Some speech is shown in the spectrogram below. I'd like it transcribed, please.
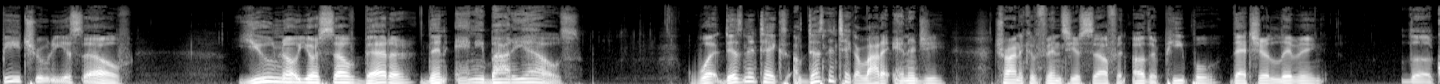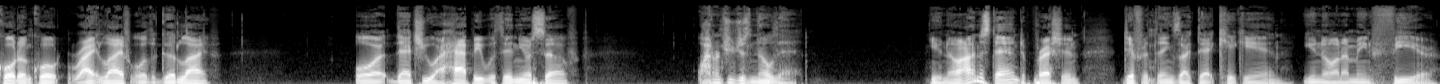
Be true to yourself. You know yourself better than anybody else. What doesn't it take uh, doesn't it take a lot of energy trying to convince yourself and other people that you're living the quote unquote right life or the good life? Or that you are happy within yourself, why don't you just know that? You know, I understand depression, different things like that kick in. You know what I mean? Fear,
